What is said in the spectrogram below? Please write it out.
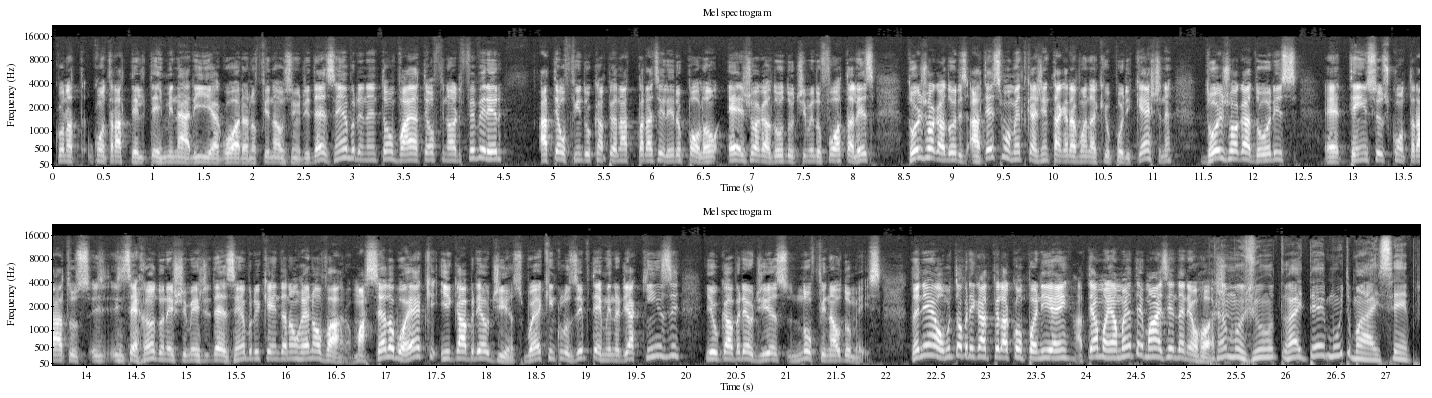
O contrato dele terminaria agora no finalzinho de dezembro, né? Então vai até o final de fevereiro até o fim do Campeonato Brasileiro. O Paulão é jogador do time do Fortaleza. Dois jogadores, até esse momento que a gente está gravando aqui o podcast, né? Dois jogadores é, têm seus contratos encerrando neste mês de dezembro e que ainda não renovaram. Marcelo Boeck e Gabriel Dias. Boeck, inclusive, termina dia 15 e o Gabriel Dias no final do mês. Daniel, muito obrigado pela companhia, hein? Até amanhã. Amanhã tem mais, hein, Daniel Rocha? Tamo junto. Vai ter muito mais, sempre.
